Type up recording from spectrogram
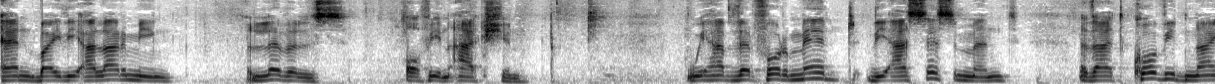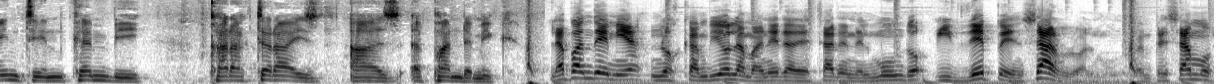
and by the alarming levels of inaction. We have therefore made the assessment that COVID 19 can be characterized as a pandemic. La pandemia nos cambió la manera de estar en el mundo y de pensarlo al mundo. Empezamos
